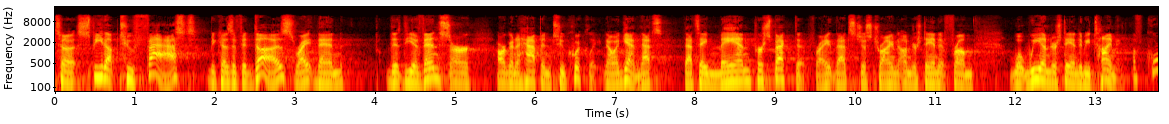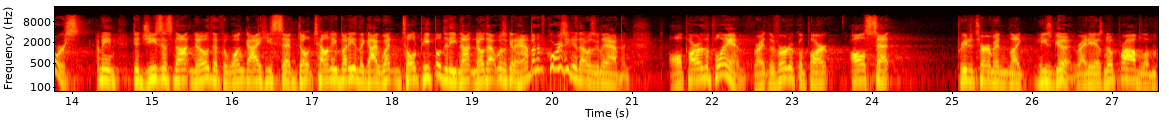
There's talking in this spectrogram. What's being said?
to speed up too fast, because if it does, right, then the, the events are, are going to happen too quickly. Now, again, that's, that's a man perspective, right? That's just trying to understand it from what we understand to be timing. Of course. I mean, did Jesus not know that the one guy he said, don't tell anybody, and the guy went and told people? Did he not know that was going to happen? Of course he knew that was going to happen. All part of the plan, right? The vertical part, all set, predetermined, like he's good, right? He has no problem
